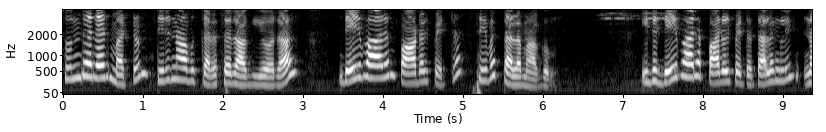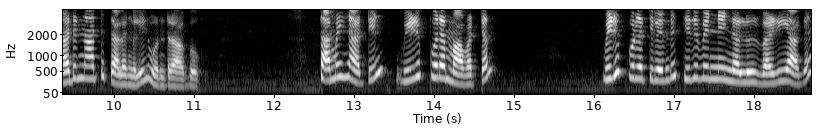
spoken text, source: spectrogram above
சுந்தரர் மற்றும் திருநாவுக்கரசர் ஆகியோரால் தேவாரம் பாடல் பெற்ற சிவத்தலமாகும் இது தேவார பாடல் பெற்ற தலங்களில் நடுநாட்டு தலங்களில் ஒன்றாகும். தமிழ்நாட்டில் விழுப்புரம் மாவட்டம் விழுப்புரத்திலிருந்து திருவெண்ணெய்நல்லூர் வழியாக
